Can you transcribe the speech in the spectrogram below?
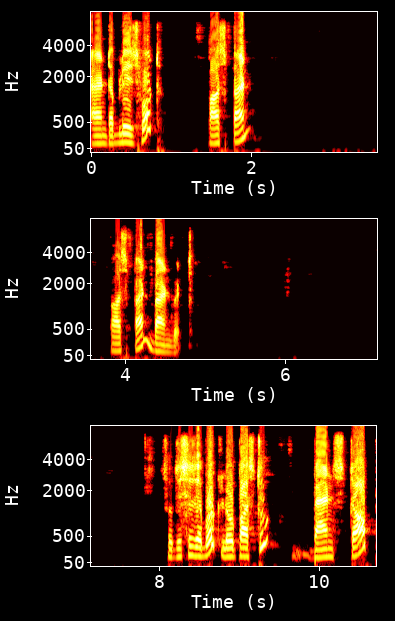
and W is what? Passband passband bandwidth. So this is about low pass to band stop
